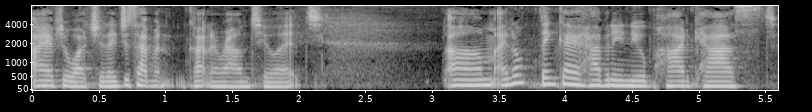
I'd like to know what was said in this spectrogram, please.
I have to watch it. I just haven't gotten around to it. Um, I don't think I have any new podcast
